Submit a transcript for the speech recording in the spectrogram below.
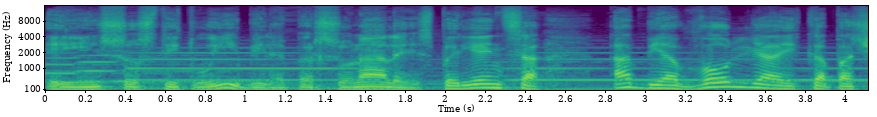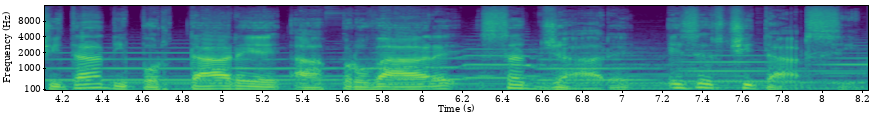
e insostituibile personale esperienza, abbia voglia e capacità di portare a provare, saggiare, esercitarsi.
